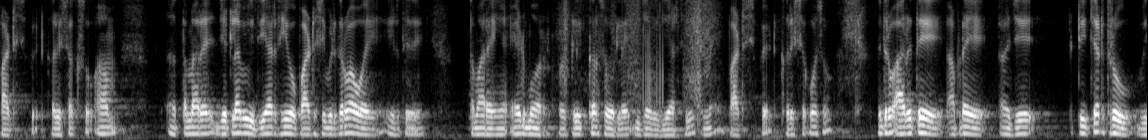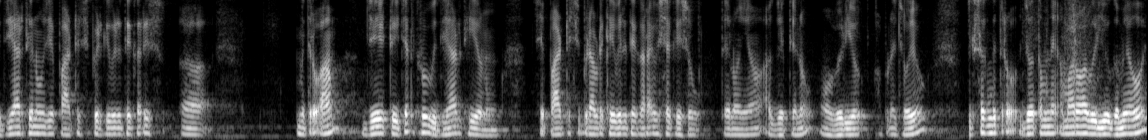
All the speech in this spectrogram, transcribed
પાર્ટિસિપેટ કરી શકશો. આમ તમારે જેટલા બી વિદ્યાર્થીઓ પાર્ટિસિપેટ કરવા હોય, એ રીતે તમારે અહીંયા એડ મોર પર ક્લિક કરશો એટલે બીજા વિદ્યાર્થીઓ તમે પાર્ટિસિપેટ કરી શકો છો. મિત્રો, આ રીતે આપણે જે ટીચર થ્રુ વિદ્યાર્થીનું જે પાર્ટિસિપેટ કેવી રીતે કરીશ મિત્રો, આમ, જે ટીચર થ્રુ વિદ્યાર્થીઓનું જે પાર્ટિસિપેટ આપણે કેવી રીતે કરાવી શકીશું, તેનો અહીંયા અગત્યનો વીડિયો આપણે જોયો. શિક્ષક મિત્રો, જો તમને અમારો આ વીડિયો ગમ્યો હોય,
